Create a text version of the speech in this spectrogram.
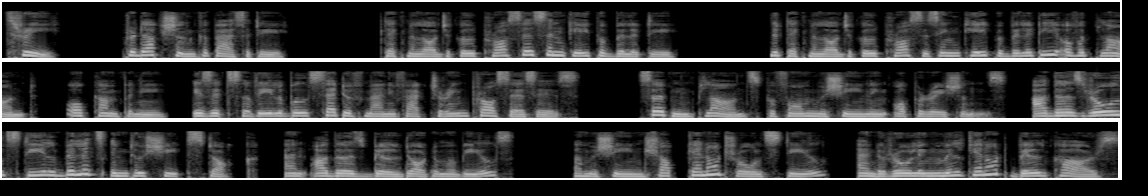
3. Production capacity. Technological process and capability. The technological processing capability of a plant, or company, is its available set of manufacturing processes. Certain plants perform machining operations, others roll steel billets into sheet stock, and others build automobiles. A machine shop cannot roll steel, and a rolling mill cannot build cars.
